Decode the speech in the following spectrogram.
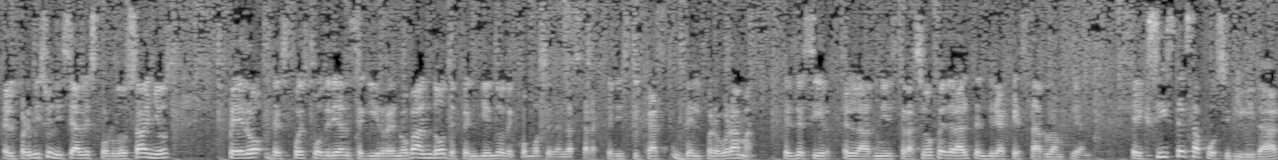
El permiso inicial es por dos años, pero después podrían seguir renovando dependiendo de cómo se den las características del programa. Es decir, la administración federal tendría que estarlo ampliando. Existe esa posibilidad,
